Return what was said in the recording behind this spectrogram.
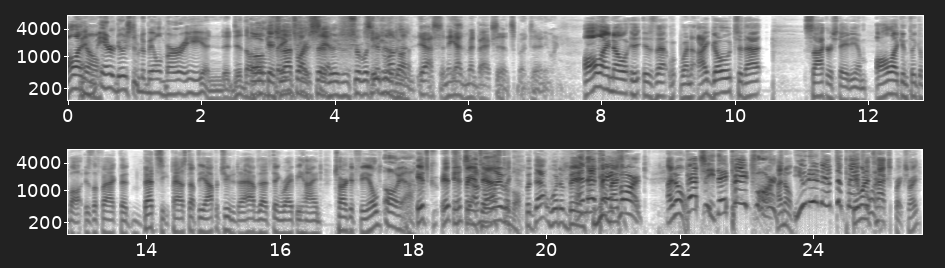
All I know- introduced him to Bill Murray and uh, did the whole Okay, thing. so that's why Sid is what Sid should have loves done. it. Yes, and he hasn't been back since. But anyway, All I know is that when I go to that soccer stadium, all I can think about is the fact that Betsy passed up the opportunity to have that thing right behind Target Field. Oh, yeah. it's it's, It's fantastic. unbelievable. But that would have been. and they paid imagine- for it. I know. Betsy, they paid for it. I know. You didn't have to pay. For it. They for wanted it. tax breaks, right?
